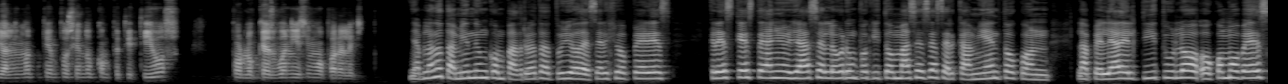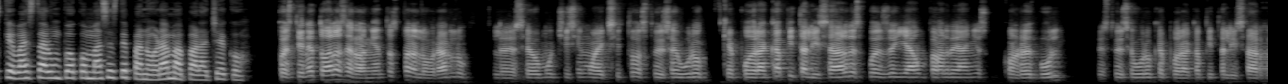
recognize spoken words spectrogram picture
y al mismo tiempo siendo competitivos, por lo que es buenísimo para el equipo. Y hablando también de un compatriota tuyo, de Sergio Pérez, ¿crees que este año ya se logre un poquito más ese acercamiento con la pelea del título o cómo ves que va a estar un poco más este panorama para Checo? Pues tiene todas las herramientas para lograrlo le deseo muchísimo éxito. Estoy seguro que podrá capitalizar después de ya un par de años con Red Bull. Estoy seguro que podrá capitalizar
